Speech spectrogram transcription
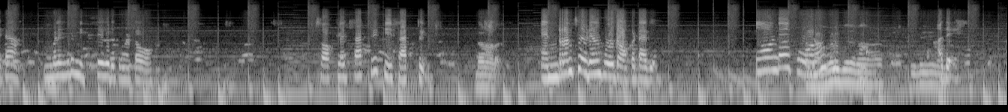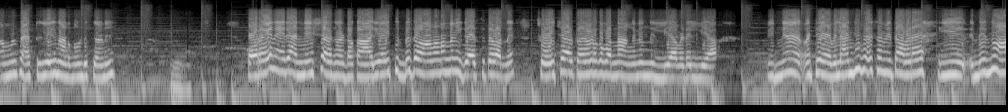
ഏട്ടാ നമ്മളും മിക്സ് ചെയ്തെടുക്കണം കേട്ടോ. Chocolate factory tea factory entrance എവിടെയാന്ന് പോയി നോക്കട്ടെ അത് ഇങ്ങോട്ട് പോണം. അതെ. നമ്മൾ ഫാക്ടറിയിലേക്ക് നടന്നുകൊണ്ടിരിക്കാണ്. കൊറേ നേരം അന്വേഷിച്ച് ഇറങ്ങണം കേട്ടോ. കാര്യമായിട്ട് ഇത് കാണണം എന്ന് വിചാരിച്ചിട്ടാ പറഞ്ഞ്. ചോദിച്ച ആൾക്കാരോടൊക്കെ പറഞ്ഞ അങ്ങനെയൊന്നും ഇല്ല അവിടെ ഇല്ല. പിന്നെ മറ്റേ എവലാഞ്ചി പോയ സമയത്ത് അവിടെ ഈ എന്തായിരുന്നു ആ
